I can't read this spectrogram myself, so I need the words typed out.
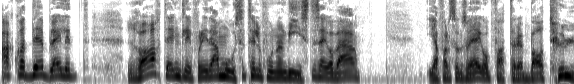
akkurat det ble litt rart, egentlig, fordi der mosetelefonene viste seg å være, iallfall sånn som jeg oppfatter det, bare tull.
